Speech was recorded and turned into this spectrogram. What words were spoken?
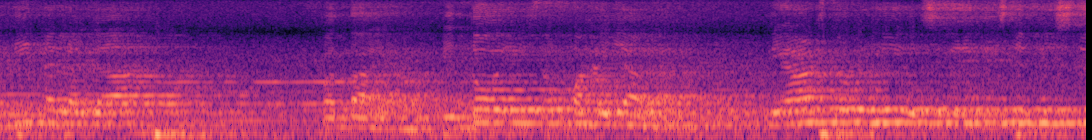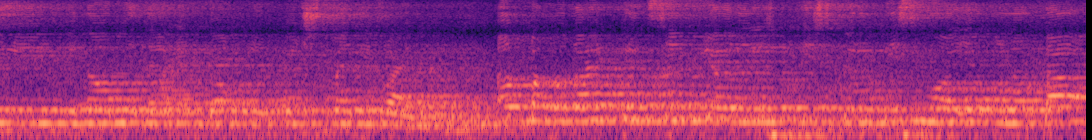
hindi talaga patay. Ito ay isang pahayag. Ni Arthur Hill, Spiritism History, Phenomena, and Doctrine, page 25. Ang pangunahing prinsipyo ng spiritismo ay ang mga tao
